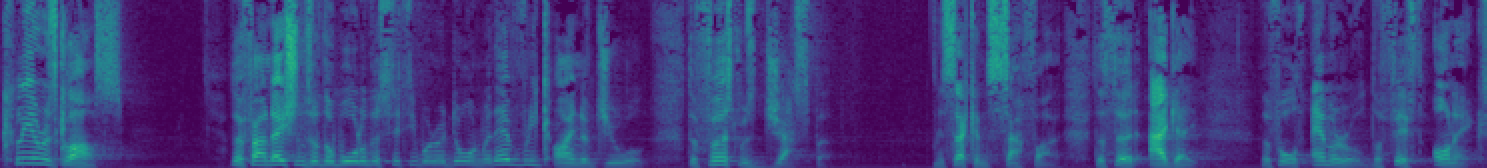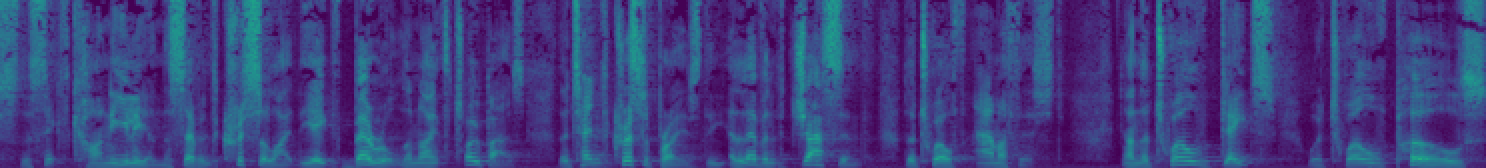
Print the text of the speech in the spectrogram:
clear as glass. The foundations of the wall of the city were adorned with every kind of jewel. The first was jasper, the second, sapphire, the third, agate, the fourth, emerald, the fifth, onyx, the sixth, carnelian, the seventh, chrysolite, the eighth, beryl, the ninth, topaz, the tenth, chrysoprase, the eleventh, jacinth, the twelfth, amethyst. And the twelve gates were twelve pearls,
